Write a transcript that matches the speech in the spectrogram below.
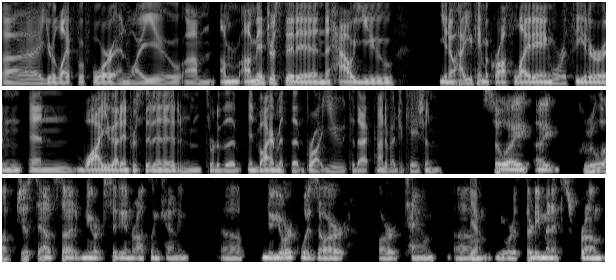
uh your life before nyu um i'm i'm interested in how you you know how you came across lighting or theater and and why you got interested in it and sort of the environment that brought you to that kind of education. So i i grew up just outside of New York City in Rockland County. Uh, New York was our our town. Um, yeah. We were 30 minutes from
